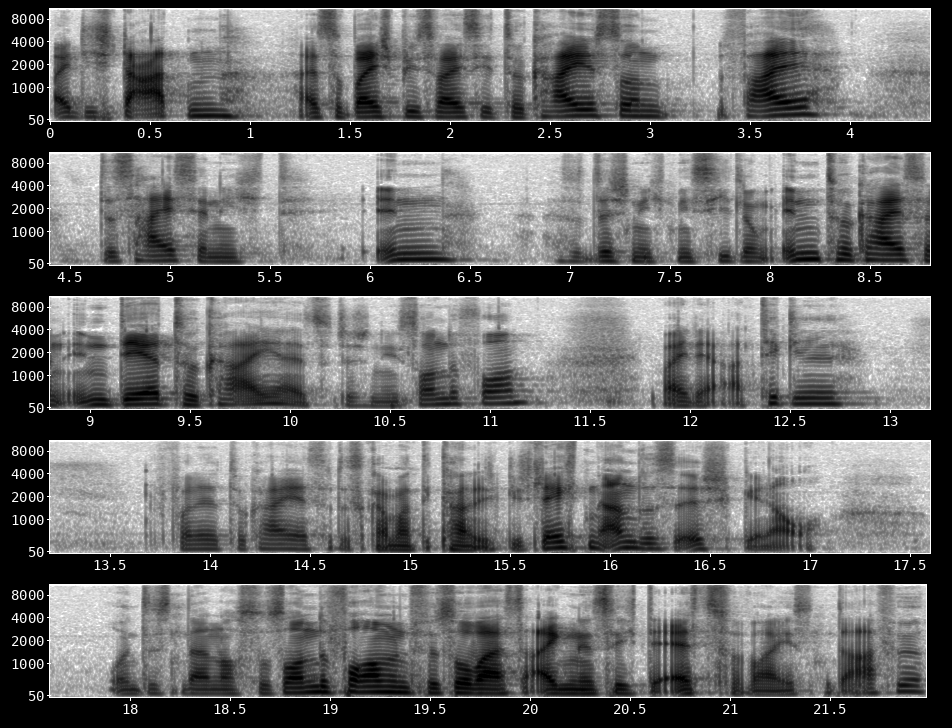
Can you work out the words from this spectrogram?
weil die Staaten, also beispielsweise Türkei ist so ein Fall, das heißt ja nicht in, also das ist nicht eine Siedlung in Türkei, sondern in der Türkei, also das ist eine Sonderform, weil der Artikel von der Türkei, also das grammatikalische Geschlecht ein anderes ist, genau. Und das sind dann noch so Sonderformen, für sowas eignet sich der S-Verweis. Dafür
